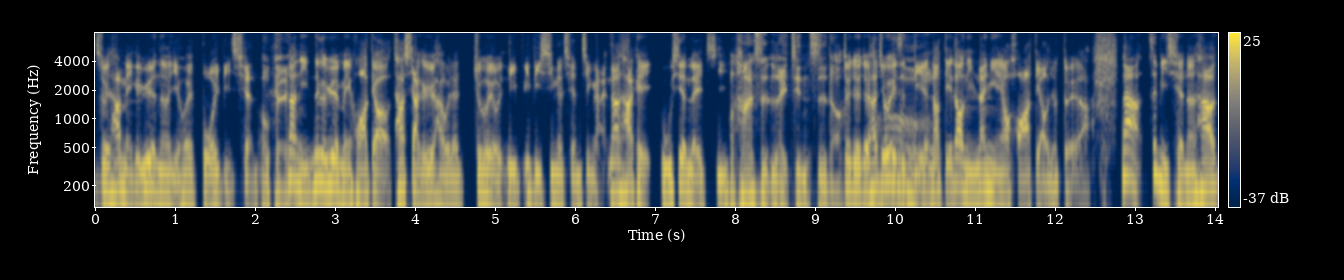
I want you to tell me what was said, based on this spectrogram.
所以他每个月呢也会拨一笔钱，OK，那你那个月没花掉，他下个月还会再就会有一一笔新的钱进来，那他可以无限累积。哦，它是累进制的。对对对，它就会一直叠，然后叠到你那年要花掉就对了。那这笔钱呢，它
